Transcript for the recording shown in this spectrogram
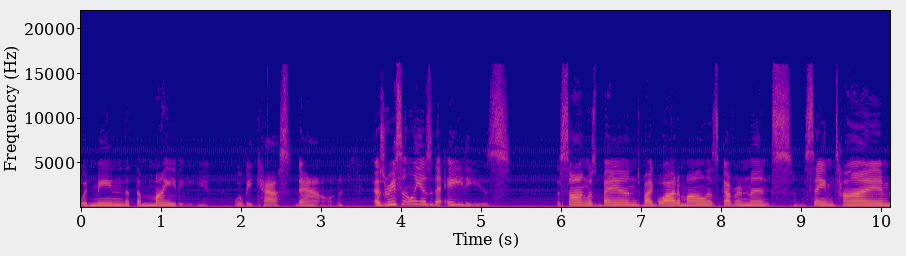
would mean that the mighty will be cast down. As recently as the 80s, the song was banned by Guatemala's government. At the same time,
